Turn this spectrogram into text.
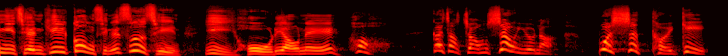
明日前去讲情的事情如何了呢？吼，嗰只张秀云啊，不识抬举，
